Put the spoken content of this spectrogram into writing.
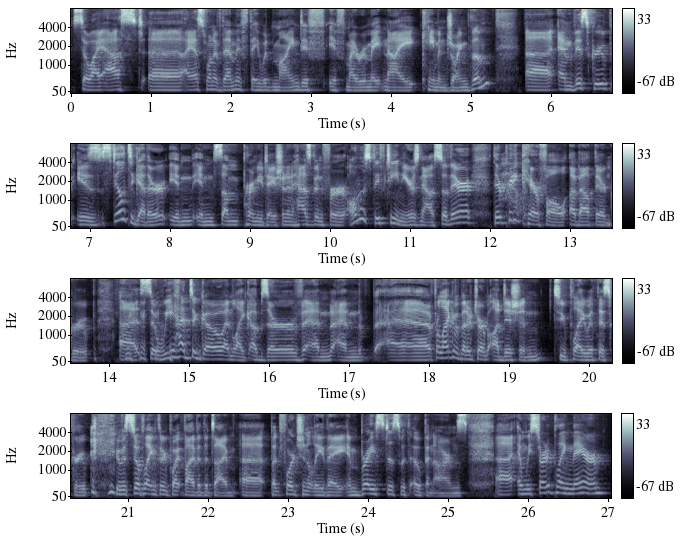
So I asked, uh, I asked one of them if they would mind if if my roommate and I came and joined them. Uh, and this group is still together in in some permutation and has been for almost 15 years now. So they're they're pretty careful about their group. Uh, so we had to go and like observe and and uh, for lack of a better term, audition to play with this group who was still playing 3.5 at the time. Uh, but fortunately, they embraced us with open arms, uh, and we started playing there.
